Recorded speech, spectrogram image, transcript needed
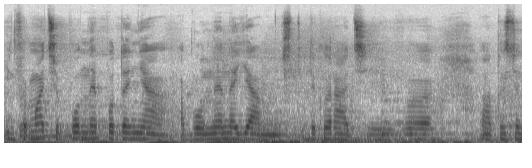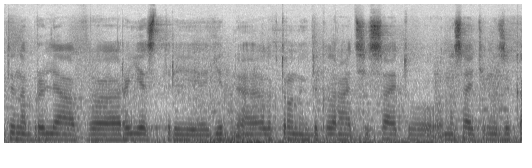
Інформацію по неподання або ненаявність декларації в е, Константина Бриля в реєстрі електронних декларацій сайту на сайті НЗК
